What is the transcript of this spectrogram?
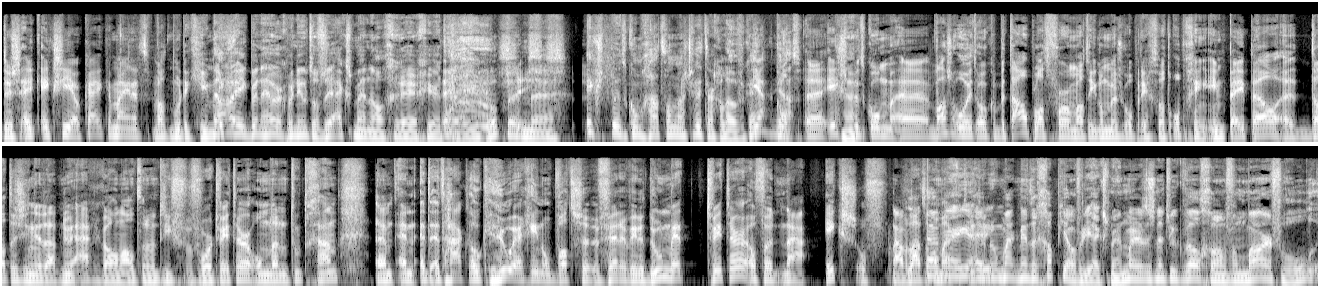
Dus ik, ik zie jou kijken, Meijnerd, wat moet ik hiermee? Nou, ik ben heel erg benieuwd of de X-Men al gereageerd hebben hierop. En, eh. X.com gaat dan naar Twitter, geloof ik, hè? Ja, klopt. Eh, X.com eh, was ooit ook een betaalplatform wat Elon Musk oprichtte, wat opging in PayPal. Dat is inderdaad nu eigenlijk al een alternatief voor Twitter om daar naartoe te gaan. Ehm, en het, het haakt ook heel erg in op wat ze verder willen doen met Twitter. Of nou ja, X. Of nou, laten we ja, maar, Twitter ik noemen. maak net een grapje over die X-Men, maar dat is natuurlijk wel gewoon van Marvel.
